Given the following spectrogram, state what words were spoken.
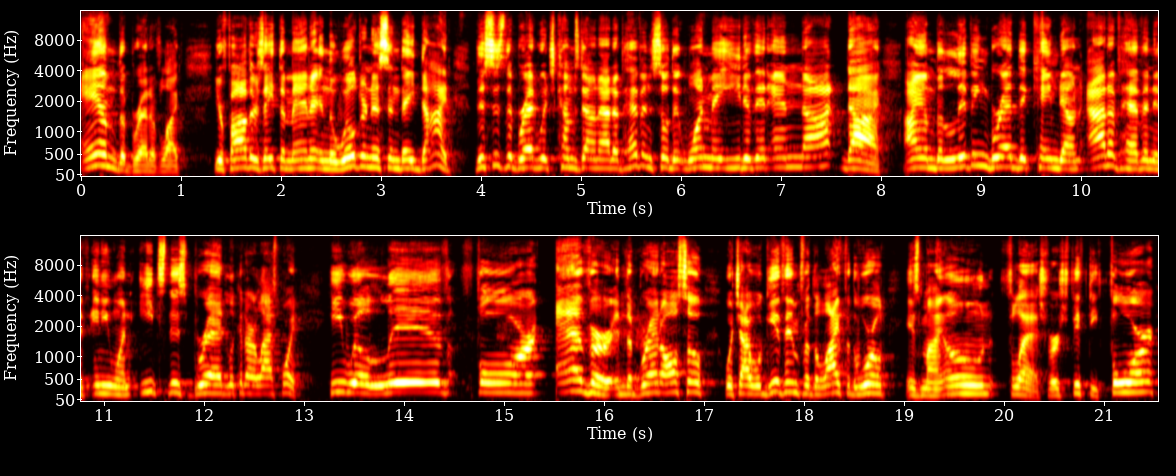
am the bread of life. Your fathers ate the manna in the wilderness and they died. This is the bread which comes down out of heaven so that one may eat of it and not die. I am the living bread that came down out of heaven. If anyone eats this bread, look at our last point. He will live forever. And the bread also, which I will give him for the life of the world, is my own flesh. Verse 54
